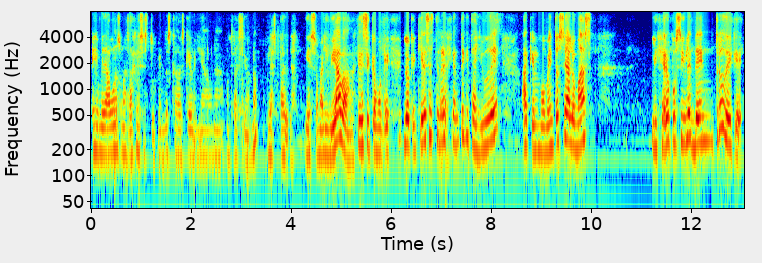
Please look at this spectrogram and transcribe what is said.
eh, me daba unos masajes estupendos cada vez que venía una contracción, ¿no? La espalda. Y eso me aliviaba. Que como que lo que quieres es tener gente que te ayude a que el momento sea lo más ligero posible dentro de que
